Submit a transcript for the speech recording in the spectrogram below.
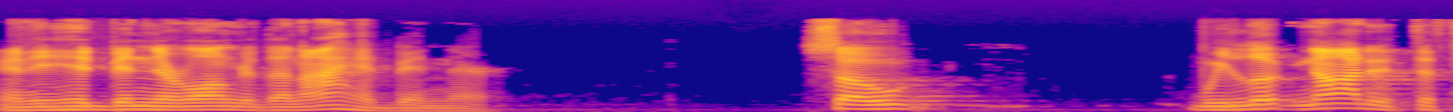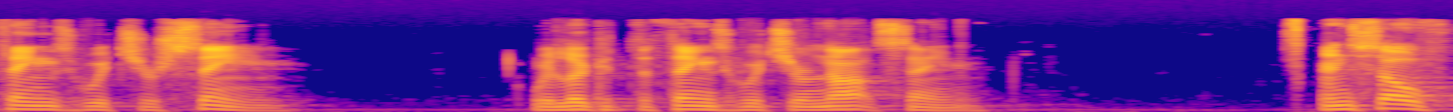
and it had been there longer than I had been there. So we look not at the things which are seen, we look at the things which are not seen. And so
